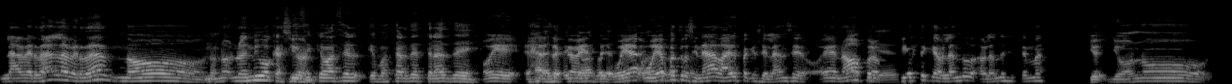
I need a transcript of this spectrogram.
la verdad, la verdad, no, no, no, es mi vocación. Dice que va a ser, que va a estar detrás de. Oye, exactamente. voy a, voy a patrocinar a varios para que se lance. Oye, no, pero fíjate que hablando, hablando de ese tema, yo, yo no,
